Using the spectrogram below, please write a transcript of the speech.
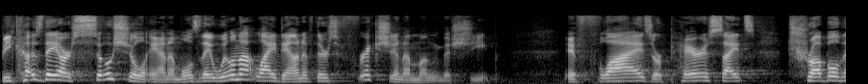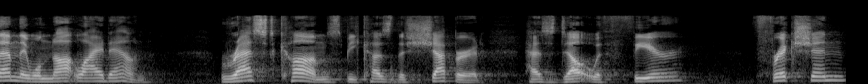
Because they are social animals, they will not lie down if there's friction among the sheep. If flies or parasites trouble them, they will not lie down. Rest comes because the shepherd has dealt with fear, friction,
